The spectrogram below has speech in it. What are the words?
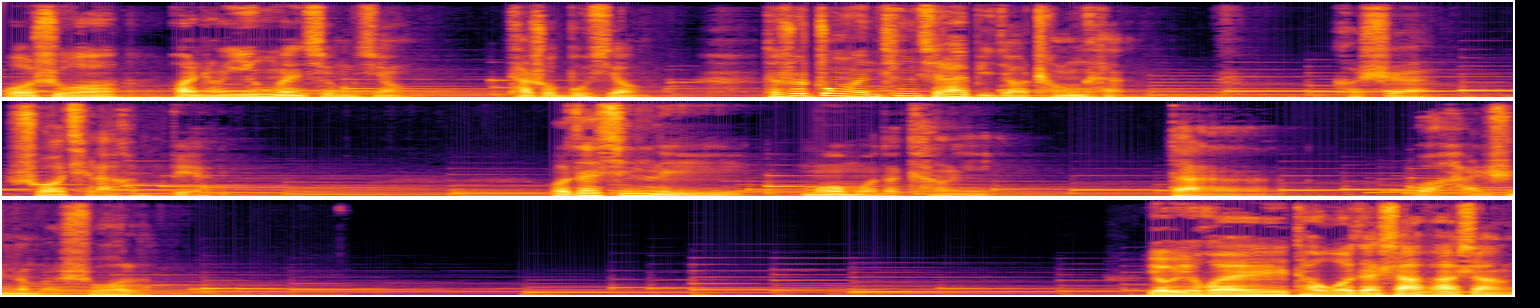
我说换成英文行不行？他说不行，他说中文听起来比较诚恳，可是说起来很别扭。我在心里默默的抗议，但。我还是那么说了。有一回，他窝在沙发上，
